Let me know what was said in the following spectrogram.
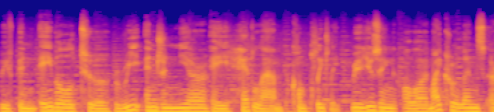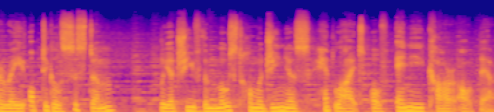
We've been able to re engineer a headlamp completely. We're using our micro lens array optical system to achieve the most homogeneous headlight of any car out there.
